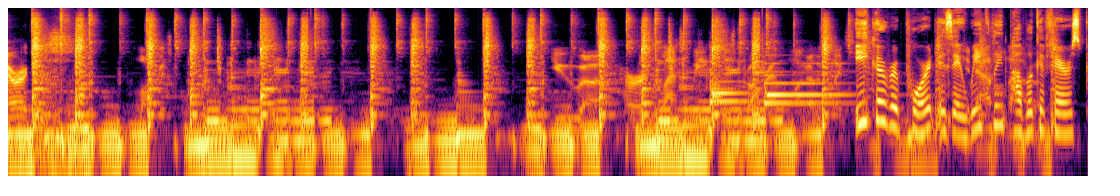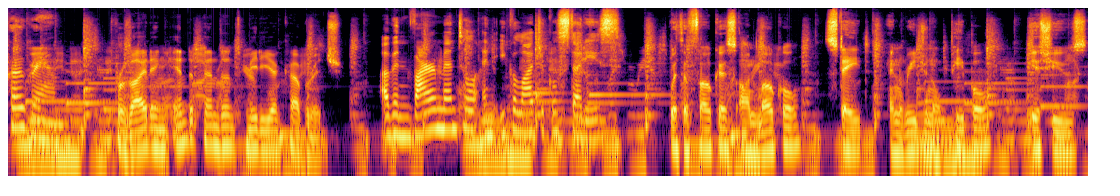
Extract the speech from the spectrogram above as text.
America's longest. You uh, heard last week this program, among other places. Eco Report is a weekly public affairs program providing independent media coverage of environmental and ecological studies with a focus on local, state, and regional people, issues,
